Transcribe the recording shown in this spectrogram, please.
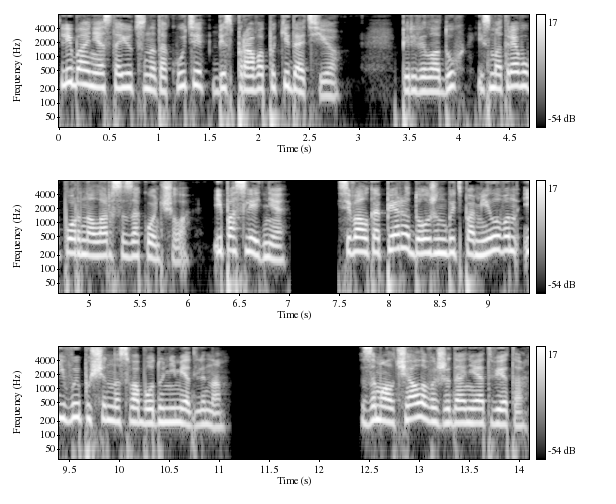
либо они остаются на Такуте без права покидать ее. Перевела дух и, смотря в упор на Ларса, закончила. И последнее. Севал Капера должен быть помилован и выпущен на свободу немедленно. Замолчала в ожидании ответа.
